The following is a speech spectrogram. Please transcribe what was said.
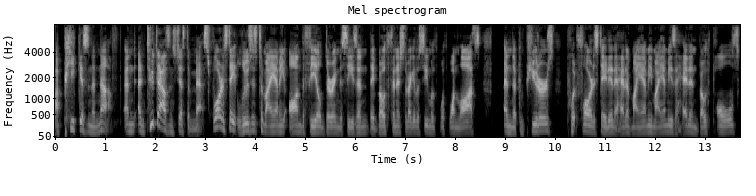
a peak isn't enough. And and 2000 is just a mess. Florida State loses to Miami on the field during the season. They both finished the regular season with, with one loss. And the computers put Florida State in ahead of Miami. Miami is ahead in both polls.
